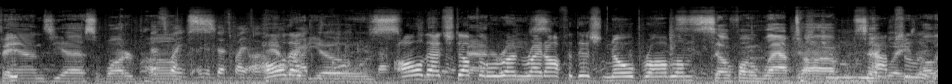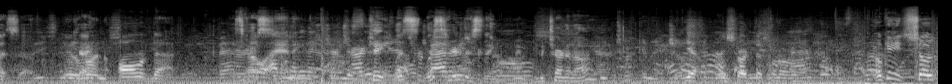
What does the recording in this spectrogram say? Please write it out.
Fans, yes. Water That's fine. pumps. That's fine. Uh, All that- radios, All that stuff that'll run right off of this, no problem. cell phone, laptop, segways, Absolutely. all that stuff. It'll Okay. run all of that. That's outstanding. even purchase it. Okay, let's let's hear this thing. We, we turn it on. Yeah, we'll start this one over here. Okay, so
